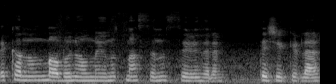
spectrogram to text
ve kanalıma abone olmayı unutmazsanız sevinirim. Teşekkürler.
